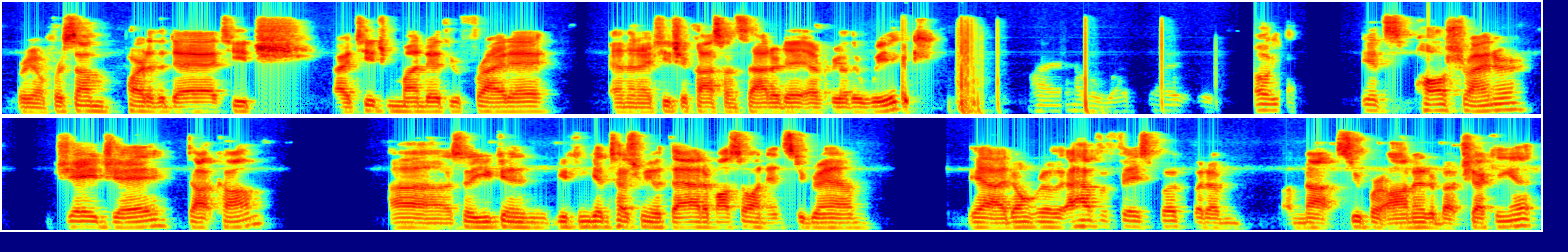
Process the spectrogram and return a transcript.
For, you know, for some part of the day, I teach I teach Monday through Friday, and then I teach a class on Saturday every other week. I have a website. It's, oh, yeah. It's Paul Schreiner, paulschreinerjj.com. Uh, so you can you can get in touch with me with that. I'm also on Instagram. Yeah, I don't really. I have a Facebook, but I'm I'm not super on it about checking it.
